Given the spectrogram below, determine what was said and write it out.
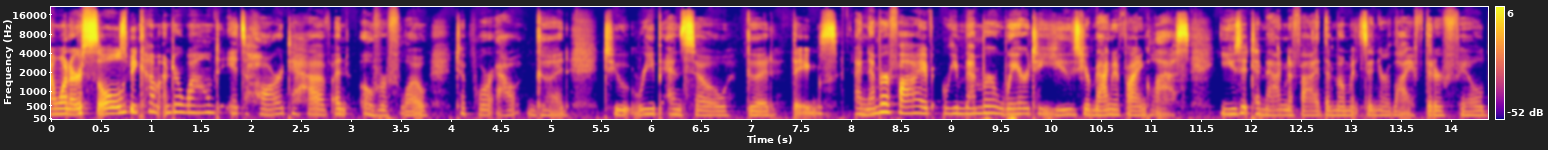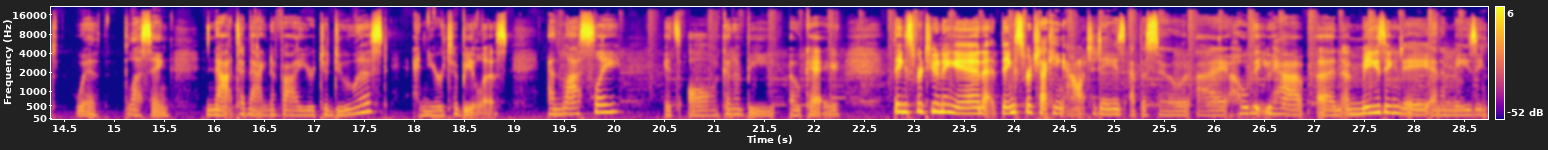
And when our souls become underwhelmed, it's hard to have an overflow to pour out good, to reap and sow good things. And number five, remember where to use your magnifying glass. Use it to magnify the moments in your life that are filled with blessing, not to magnify your to do list and your to be list. And lastly, it's all to be okay. Thanks for tuning in. Thanks for checking out today's episode. I hope that you have an amazing day, an amazing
